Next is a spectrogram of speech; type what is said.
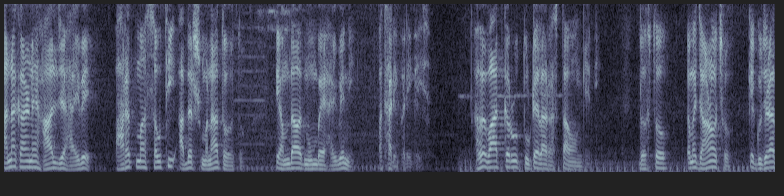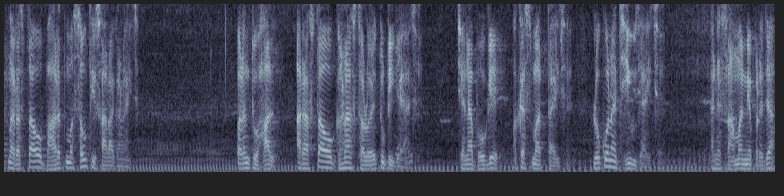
આના કારણે હાલ જે હાઈવે ભારતમાં સૌથી આદર્શ મનાતો હતો તે અમદાવાદ મુંબઈ હાઈવેની પથારી ભરી ગઈ છે. હવે વાત કરું તૂટેલા રસ્તાઓ અંગેની. દોસ્તો, તમે જાણો છો કે ગુજરાતના રસ્તાઓ ભારતમાં સૌથી સારા ગણાય છે. પરંતુ હાલ આ રસ્તાઓ ઘણા સ્થળોએ તૂટી ગયા છે. જેના ભોગે અકસ્માત થાય છે. લોકોના જીવ જાય છે. અને સામાન્ય પ્રજા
